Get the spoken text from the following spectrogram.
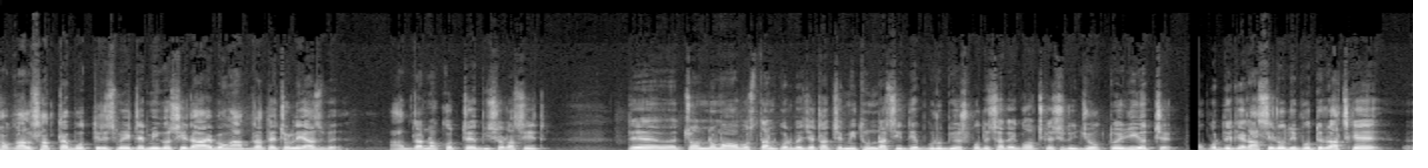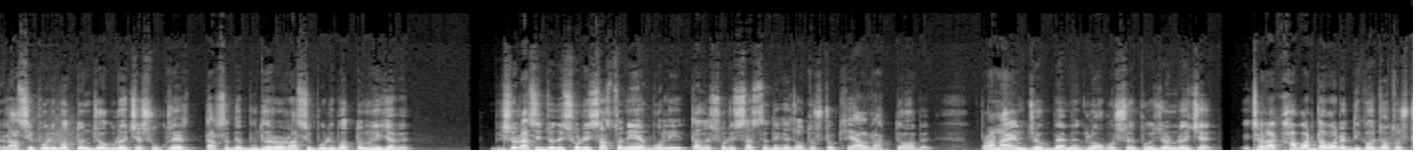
সকাল সাতটা বত্রিশ মিনিটে মৃগশিরা এবং আদ্রাতে চলে আসবে। আদ্রা নক্ষত্রে বিষ রাশির তে চন্দ্রমা অবস্থান করবে, যেটা হচ্ছে মিথুন রাশি, দেবগুরু বৃহস্পতির সাথে গজকেশরী যোগ তৈরি হচ্ছে। অপরদিকে রাশির অধিপতিরও আজকে রাশি পরিবর্তন যোগ রয়েছে, শুক্রের, তার সাথে বুধেরও রাশি পরিবর্তন হয়ে যাবে। বিশ্ব রাশির যদি শরীর স্বাস্থ্য নিয়ে বলি, তাহলে শরীর স্বাস্থ্যের দিকে যথেষ্ট খেয়াল রাখতে হবে। প্রাণায়াম, যোগব্যায়াম এগুলো অবশ্যই প্রয়োজন রয়েছে। এছাড়া খাবার দাবারের দিকেও যথেষ্ট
